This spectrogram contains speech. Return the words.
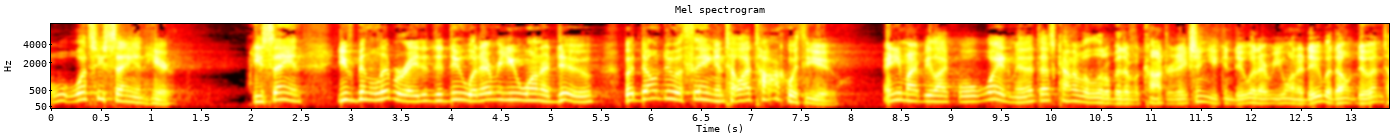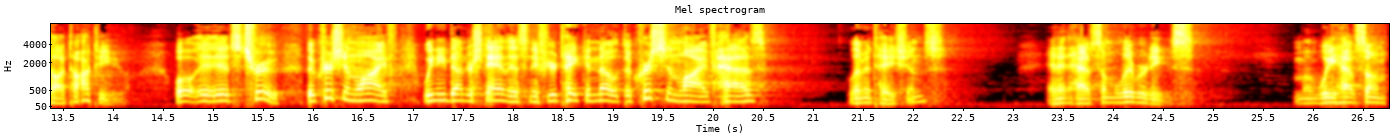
What's he saying here? He's saying, You've been liberated to do whatever you want to do, but don't do a thing until I talk with you. And you might be like, Well, wait a minute, that's kind of a little bit of a contradiction. You can do whatever you want to do, but don't do it until I talk to you. Well, it's true. The Christian life, we need to understand this. And if you're taking note, the Christian life has limitations and it has some liberties. We have some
